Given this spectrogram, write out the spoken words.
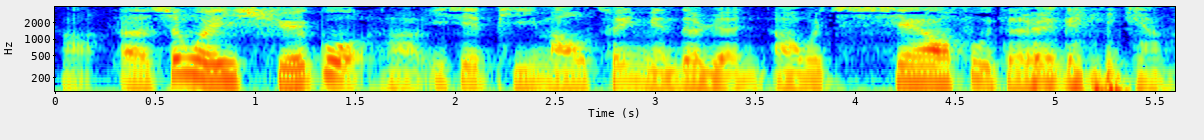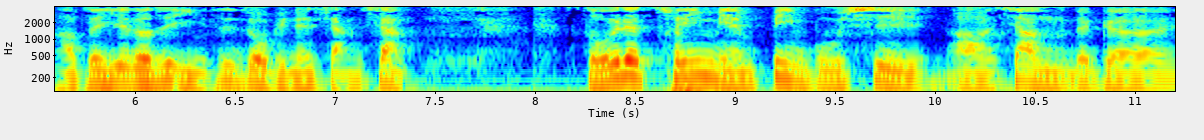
啊。呃，身为学过啊一些皮毛催眠的人啊，我先要负责任跟你讲啊，这些都是影视作品的想象。所谓的催眠，并不是啊像那个。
